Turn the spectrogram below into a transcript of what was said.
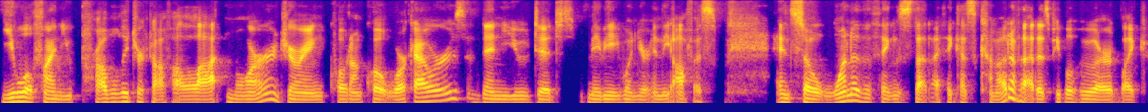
you will find you probably jerked off a lot more during quote unquote work hours than you did maybe when you're in the office. And so, one of the things that I think has come out of that is people who are like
